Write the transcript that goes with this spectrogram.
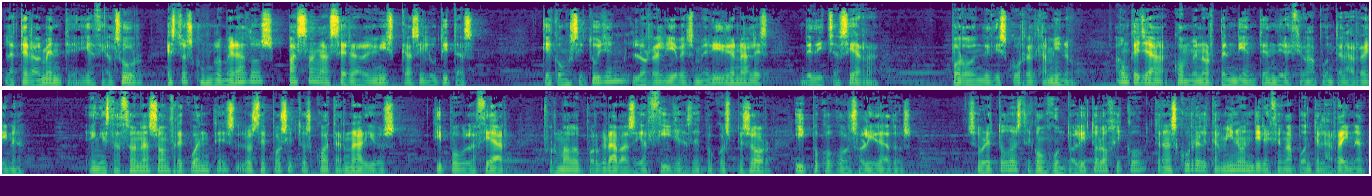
Lateralmente y hacia el sur, estos conglomerados pasan a ser areniscas y lutitas, que constituyen los relieves meridionales de dicha sierra, por donde discurre el camino, aunque ya con menor pendiente en dirección a Puente la Reina. En esta zona son frecuentes los depósitos cuaternarios, tipo glaciar, formado por gravas y arcillas de poco espesor y poco consolidados. Sobre todo este conjunto litológico transcurre el camino en dirección a Puente la Reina,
